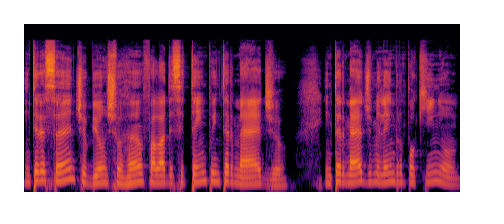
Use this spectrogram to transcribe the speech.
Interessante o Byung-Chul Han falar desse tempo intermédio. Intermédio me lembra um pouquinho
